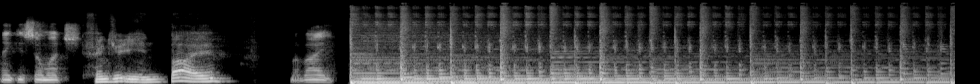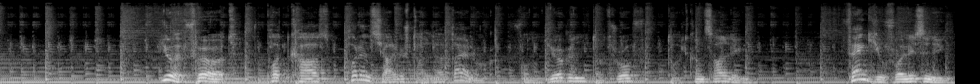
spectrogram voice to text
Thank you so much. Thank you, Ian. Bye. Bye bye. You have heard the podcast Potenzialgestalter Dialog from Jürgen.Ruff.Consulting. Thank you for listening.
